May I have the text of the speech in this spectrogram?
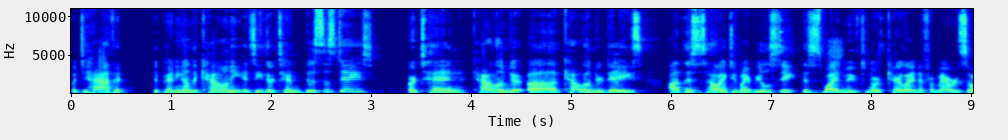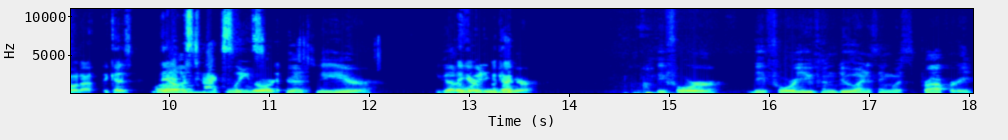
but you haven't. Depending on the county, it's either 10 business days or 10 calendar uh, calendar days uh, this is how I do my real estate. This is why I moved to North Carolina from Arizona because well, there was tax liens. Georgia, it's a year. You got to wait a okay. year before before you can do anything with the property.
